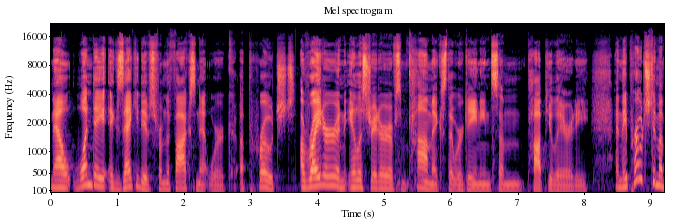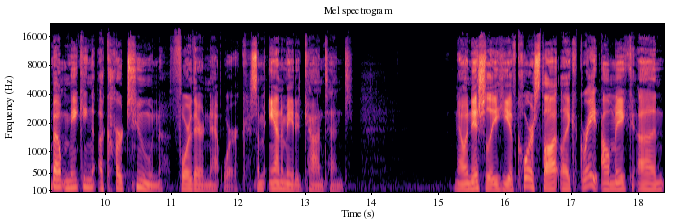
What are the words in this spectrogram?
Now, one day, executives from the Fox network approached a writer and illustrator of some comics that were gaining some popularity, and they approached him about making a cartoon for their network, some animated content. Now, initially, he of course thought, like, great, I'll make a,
